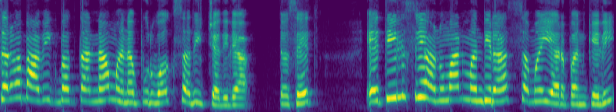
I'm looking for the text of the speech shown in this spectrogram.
सर्व भाविक भक्तांना मनपूर्वक सदिच्छा दिल्या. तसेच येथील श्री हनुमान मंदिरात समयी अर्पण केली.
